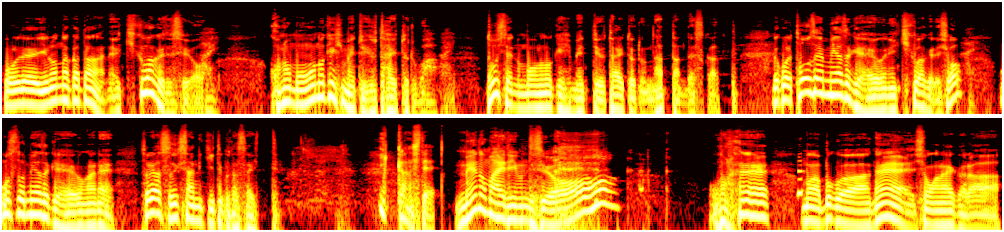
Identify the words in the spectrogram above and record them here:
これでいろんな方がね聞くわけですよ、はい、この「もののけ姫」というタイトルは、はいどうしてもののけ姫っていうタイトルになったんですかって。でこれ当然宮崎駿に聞くわけでしょ、はい、そうすると宮崎駿がねそれは鈴木さんに聞いてくださいって。一貫して。目の前で言うんですよ。俺まあ僕はねしょうがないから、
